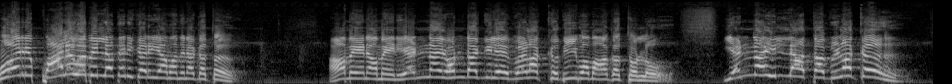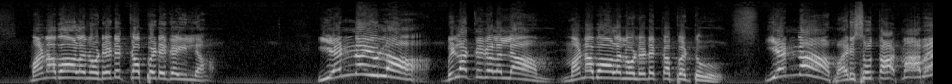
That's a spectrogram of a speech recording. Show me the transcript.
ഒരു പലവുമില്ലെന്ന് എനിക്കറിയാം അതിനകത്ത്. ആമേൻ ആമേൻ. എണ്ണ ഉണ്ടെങ്കിലേ വിളക്ക് ദീപമാകത്തുള്ളൂ. എണ്ണയില്ലാത്ത വിളക്ക് മണവാളനോട് എടുക്കപ്പെടുകയില്ല. എണ്ണയുള്ള വിളക്കുകളെല്ലാം മണവാളനോട് എടുക്കപ്പെട്ടു. എണ്ണ പരിശുദ്ധാത്മാവ്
